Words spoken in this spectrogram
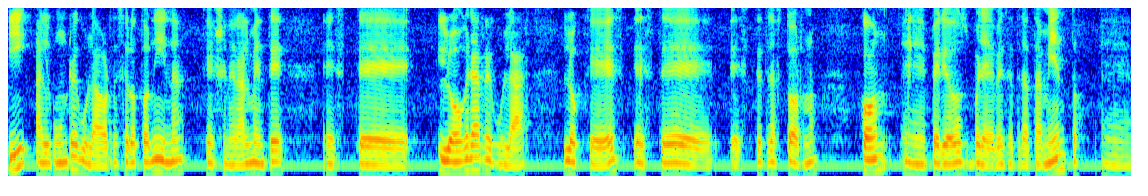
y algún regulador de serotonina que generalmente este, logra regular lo que es este, este trastorno con eh, periodos breves de tratamiento, eh,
